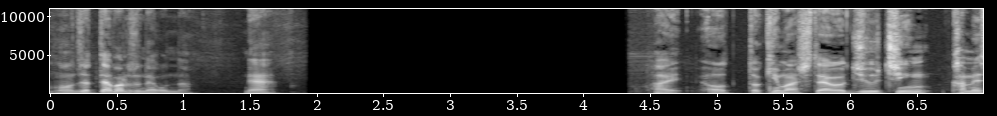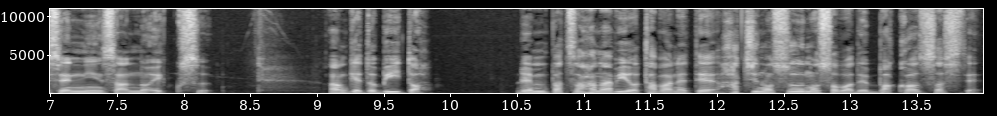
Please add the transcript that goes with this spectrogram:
もう絶対バルすんねこんな。ね。はい。おっと来ましたよ。重鎮亀仙人さんの X アンケート B と連発花火を束ねて蜂の巣のそばで爆発させて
